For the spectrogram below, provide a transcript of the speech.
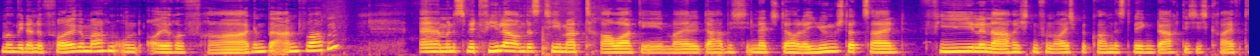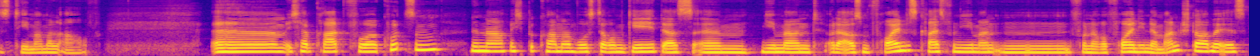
mal wieder eine Folge machen und eure Fragen beantworten. Ähm, und es wird vieler um das Thema Trauer gehen, weil da habe ich in letzter oder jüngster Zeit viele Nachrichten von euch bekommen. Deswegen dachte ich, ich greife das Thema mal auf. Ähm, ich habe gerade vor kurzem eine Nachricht bekommen, wo es darum geht, dass ähm, jemand oder aus dem Freundeskreis von jemandem, von einer Freundin, der Mann gestorben ist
